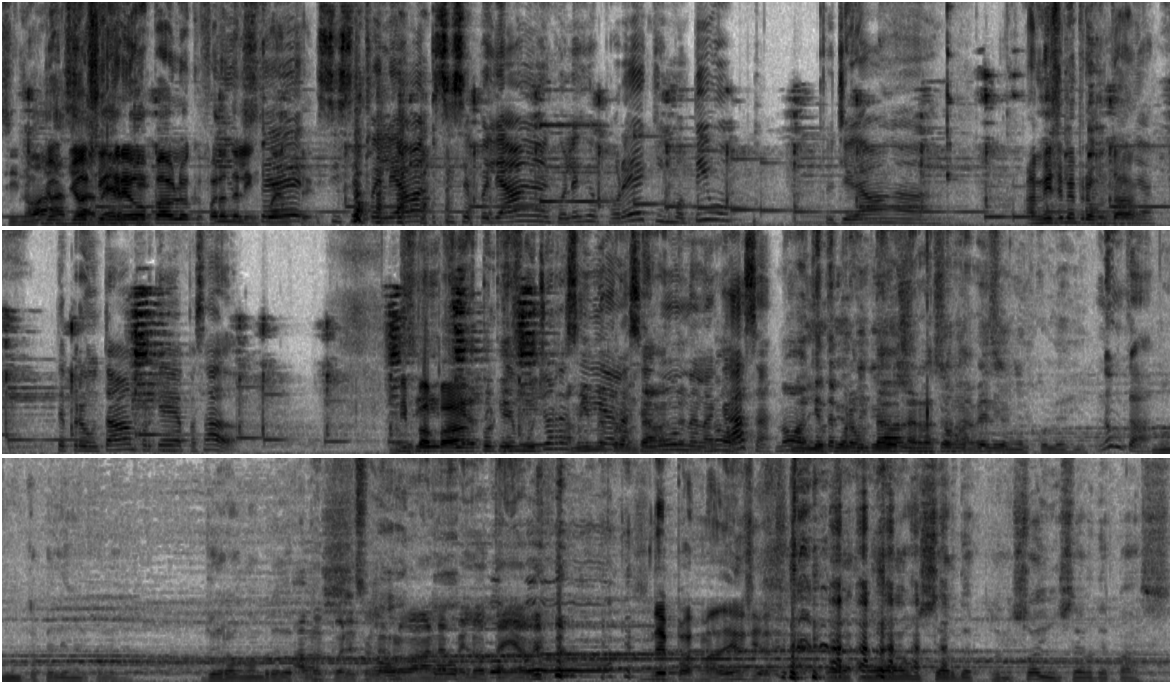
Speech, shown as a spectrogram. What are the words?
Si no, yo yo sí creo, que- Pablo, que fuera Y delincuente. usted, si se peleaban, si se peleaban en el colegio por X motivo, pues llegaban a A mí sí me a preguntaban. Te preguntaban por qué había pasado. Mi Sí, papá, Porque que muchos recibían la segunda en la. No, casa. No, aquí yo te preguntaban la razón nunca a veces. en el colegio. Nunca. No, nunca peleé en el colegio. Yo era un hombre de Ah, pues paz. por eso le robaban la pelota, ya ves. de pasmadencias Era- no era un ser de... Bueno, soy un ser de paz.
